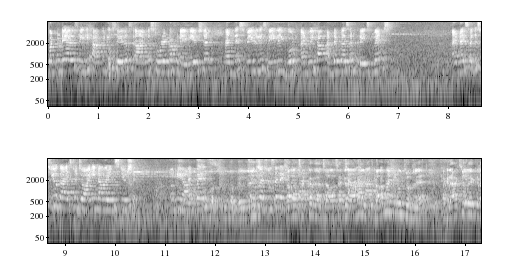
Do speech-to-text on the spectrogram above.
but today I was really happy to say this. I am a student of an aviation, and this field is really good, and we have 100% placements. And I suggest you guys to join in our institution. Super super very nice? చాలా చక్కగా చాలా చక్కగా. డామినేషన్ గురించి వద్దులే అక్కడ యాక్చువల్గా ఇక్కడ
